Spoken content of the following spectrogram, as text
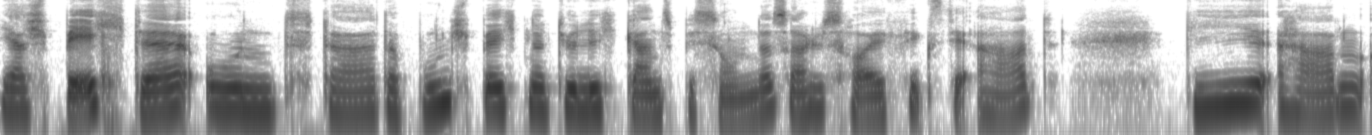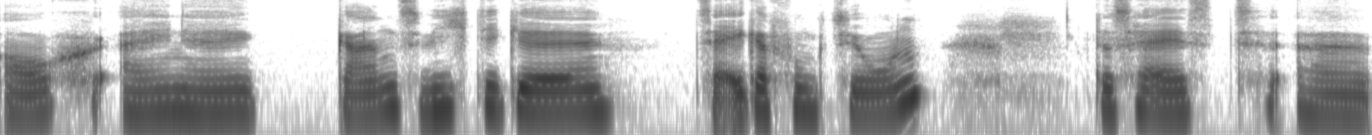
Ja, Spechte und da der Buntspecht natürlich ganz besonders als häufigste Art, die haben auch eine ganz wichtige Zeigerfunktion. Das heißt, äh,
